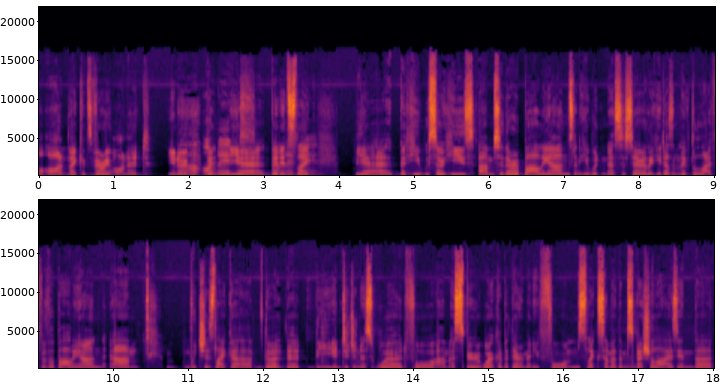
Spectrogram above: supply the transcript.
on, like it's very honored. You know, Ah, but honoured- yeah, but it's like. man. Yeah, but he so he's um so there are Balians and he wouldn't necessarily he doesn't live the life of a Balian, um, which is like a the the the indigenous word for um, a spirit worker, but there are many forms. Like some of them specialize in the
